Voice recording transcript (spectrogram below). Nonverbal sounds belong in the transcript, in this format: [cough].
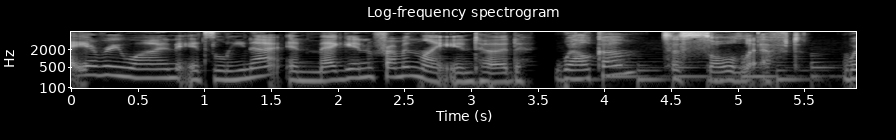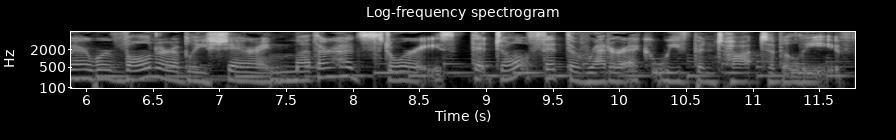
Hey everyone, it's Lena and Megan from Enlightenedhood. Welcome to Soul Lift, where we're vulnerably sharing motherhood stories that don't fit the rhetoric we've been taught to believe.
